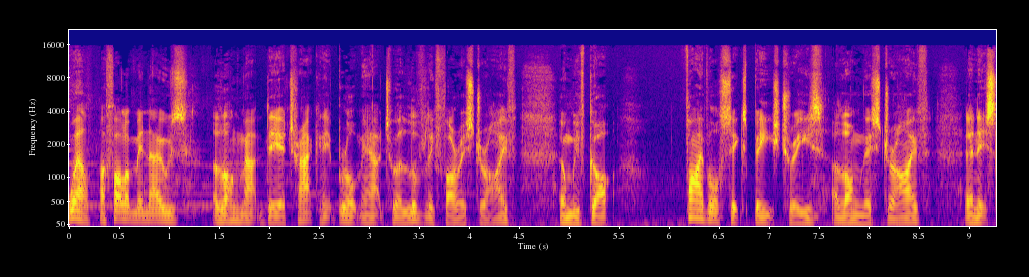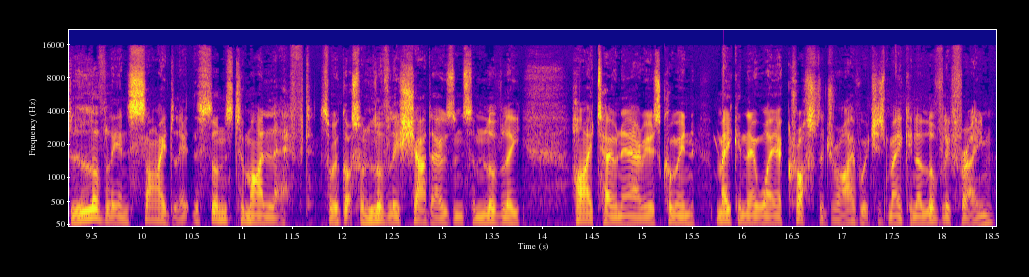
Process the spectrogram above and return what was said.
Well, I followed my nose along that deer track and it brought me out to a lovely forest drive. And we've got five or six beech trees along this drive and it's lovely and sidelit. The sun's to my left so we've got some lovely shadows and some lovely high tone areas coming making their way across the drive which is making a lovely frame.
